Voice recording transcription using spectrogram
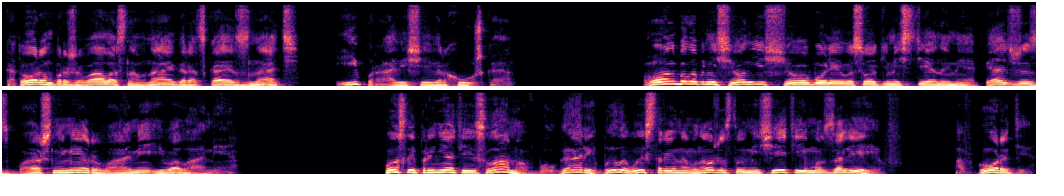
в котором проживала основная городская знать и правящая верхушка. Он был обнесен еще более высокими стенами, опять же с башнями, рвами и валами. После принятия ислама в Булгарии было выстроено множество мечетей и мавзолеев, а в городе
